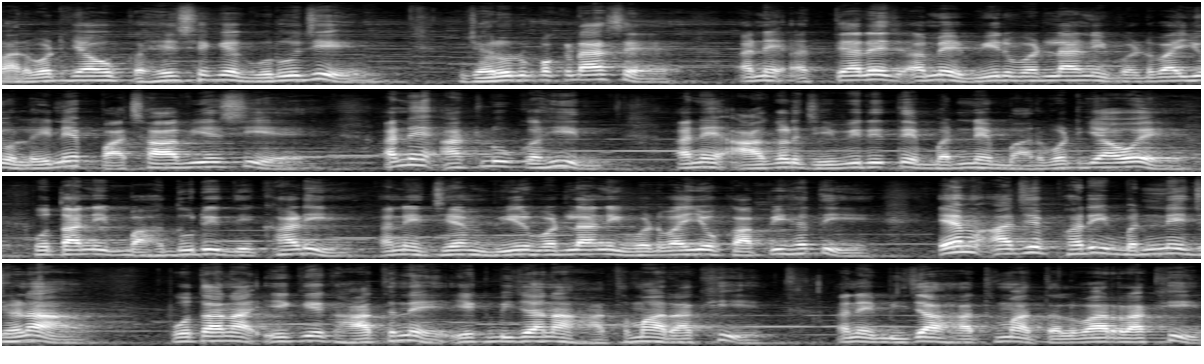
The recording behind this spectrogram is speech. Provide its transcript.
બારવટિયાઓ કહે છે કે ગુરુજી, જરૂર પકડાશે અને અત્યારે જ અમે વીર વડલાની વડવાઈઓ લઈને પાછા આવીએ છીએ. અને આટલું કહી અને આગળ જેવી રીતે બંને બારવટિયાઓએ પોતાની બહાદુરી દેખાડી અને જેમ વીર વડલાની વડવાઈઓ કાપી હતી, એમ આજે ફરી બંને જણા પોતાના એક એક હાથને એકબીજાના હાથમાં રાખી અને બીજા હાથમાં તલવાર રાખી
